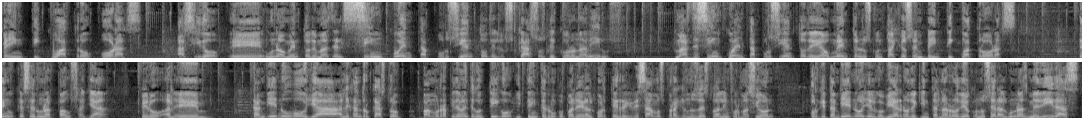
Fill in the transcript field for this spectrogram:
24 horas, ha sido eh, un aumento de más del 50% de los casos de coronavirus. Más de 50% de aumento en los contagios en 24 horas. Tengo que hacer una pausa ya, pero eh, también hubo ya, Alejandro Castro, vamos rápidamente contigo y te interrumpo para ir al corte y regresamos para que nos des toda la información, porque también hoy el gobierno de Quintana Roo dio a conocer algunas medidas,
